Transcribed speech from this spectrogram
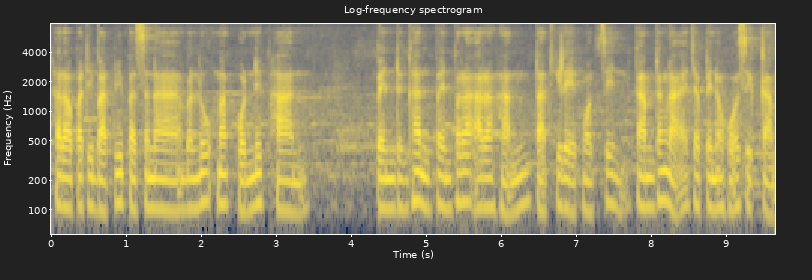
ถ้าเราปฏิบัติวิปัสสนาบรรลุมรรคผลนิพพาน เป็นถึงขั้นเป็นพระอรหันต์ตัดกิเลสหมดสิ้น กรรมทั้งหลายจะเป็นโอโหสิกรรม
